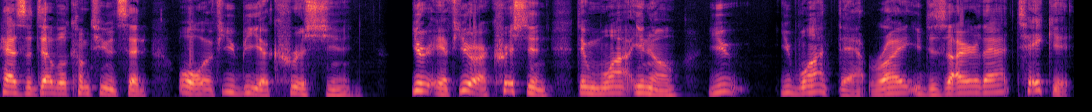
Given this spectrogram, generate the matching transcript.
has the devil come to you and said, Oh, if you be a Christian, you're if you're a Christian, then why, you know, you you want that, right? You desire that, take it.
